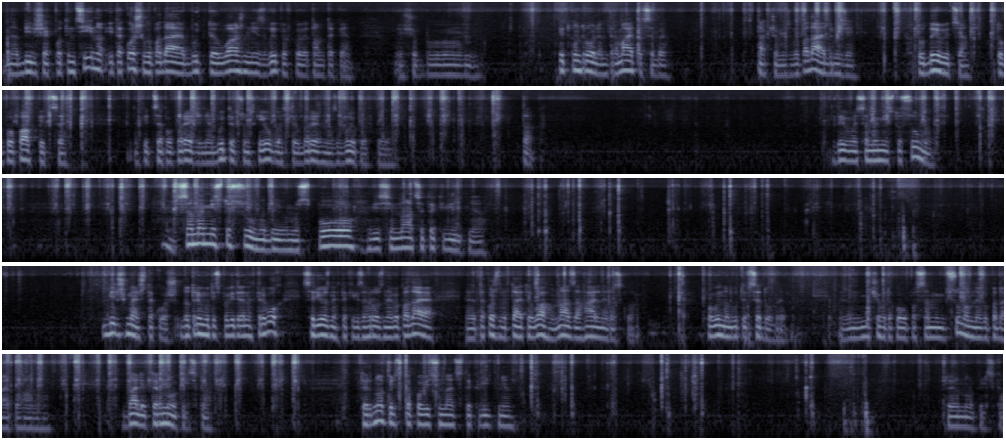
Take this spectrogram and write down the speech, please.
е, більш як потенційно. І також випадає, будьте уважні з випивкою, там таке. Щоб е, під контролем тримайте себе. Так чомусь випадає, друзі. Хто дивиться, хто попав під це, під це попередження, будьте в Сумській області обережно з випивкою. Так. Дивимося саме місто Суми. Саме місто Суми дивимось по 18 квітня. Більш-менш також дотримуйтесь повітряних тривог, серйозних таких загроз не випадає. Е, Також звертайте увагу на загальний розклад. Повинно бути все добре. Е, Нічого такого по самим сумам не випадає поганого. Далі Тернопільська. Тернопільська по 18 квітня. Тернопільська.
